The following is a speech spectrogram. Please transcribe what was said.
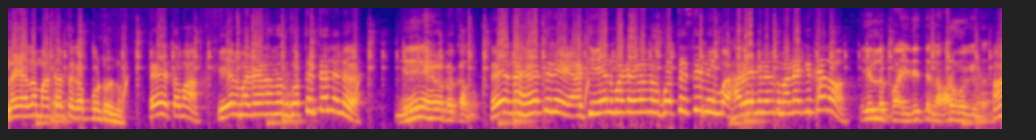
ನಾ ಎಲ್ಲ ಮಾತಾಡ್ತಾ ಕಪ್ಕೊಂಡ್ರು ನೀವು ಏ ತಮ್ಮ ಏನ್ ಮಾಡ್ಯಾಣ ಅನ್ನೋದು ಗೊತ್ತೈತೆ ನಿನಗ? ನೀನೇ ಹೇಳ್ಬೇಕದು ಏ ನಾ ಹೇಳ್ತೀನಿ ಆಕಿ ಏನ್ ಮಾಡ್ಯಾಣ ಅನ್ನೋದು ಗೊತ್ತೈತಿ ನಿಮ್ಮ ಹರಿಯಾಗಿ ನಿಂತು ಮನ್ಯಾಗಿದ್ದೇನು? ಇಲ್ಲಪ್ಪ ಇದೈತಿ ನಾ ಹೊರಗೆ ಹೋಗಿದ್ದ. ಹಾ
